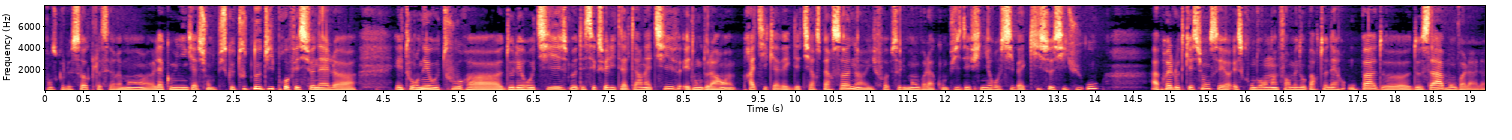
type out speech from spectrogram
pense que le socle, c'est vraiment la communication, puisque toute notre vie professionnelle est tourné autour euh, de l'érotisme, des sexualités alternatives et donc de la pratique avec des tierces personnes. Il faut absolument voilà qu'on puisse définir aussi bah, qui se situe où. Après, l'autre question, c'est euh, est-ce qu'on doit en informer nos partenaires ou pas de, ça? Bon, voilà, là,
